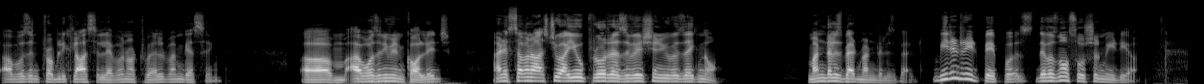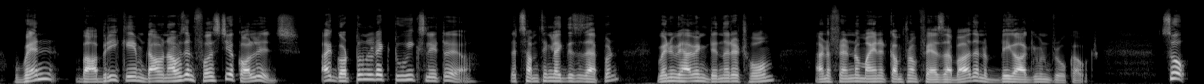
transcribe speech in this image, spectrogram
I was in probably class 11 or 12, I'm guessing. Um, I wasn't even in college. And if someone asked you, Are you pro reservation? You was like, No. Mandal is bad, Mandal is bad. We didn't read papers, there was no social media. When Babri came down, I was in first year college. I got to know like two weeks later yeah, that something like this has happened when we were having dinner at home and a friend of mine had come from Faizabad and a big argument broke out. So,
